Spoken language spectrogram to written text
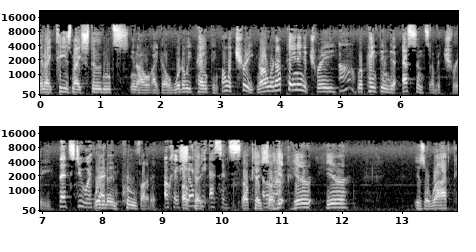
And I tease my students. You know, I go, "What are we painting? Oh, a tree. No, we're not painting a tree. Oh. We're painting the essence of a tree. Let's do with We're going to improve on it. Okay, show Okay. me the essence. Okay, so he- here, here is a rock,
